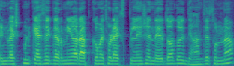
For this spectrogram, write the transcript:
इन्वेस्टमेंट कैसे करनी है, और आपको मैं थोड़ा एक्सप्लेनेशन देता हूँ तो ध्यान से सुनना।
